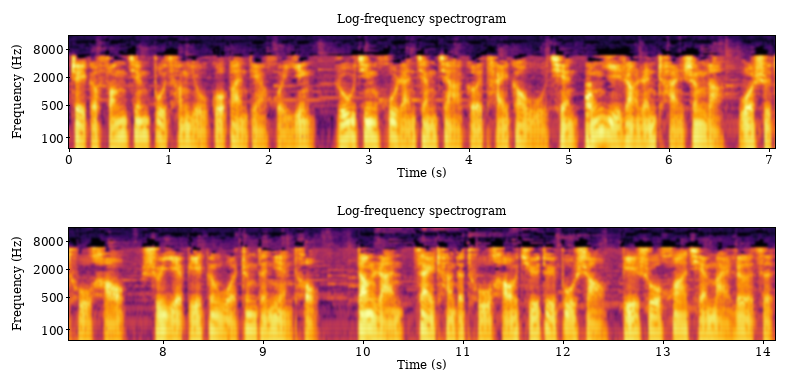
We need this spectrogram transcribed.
这个房间不曾有过半点回应，如今忽然将价格抬高五千，容易让人产生了“我是土豪，谁也别跟我争”的念头。当然，在场的土豪绝对不少，别说花钱买乐子，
